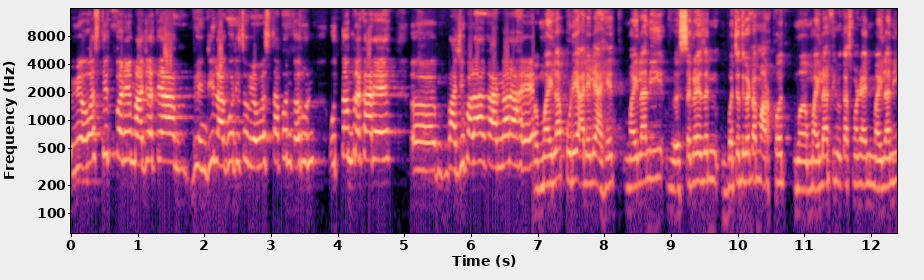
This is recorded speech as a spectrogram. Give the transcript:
व्यवस्थितपणे माझ्या त्या भेंडी लागवडीचं व्यवस्थापन करून उत्तम प्रकारे भाजीपाला करणार आहे. महिला पुढे आलेल्या आहेत. महिलांनी सगळेजण बचत गटामार्फत महिला आर्थिक विकास मंडळ आणि महिलांनी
